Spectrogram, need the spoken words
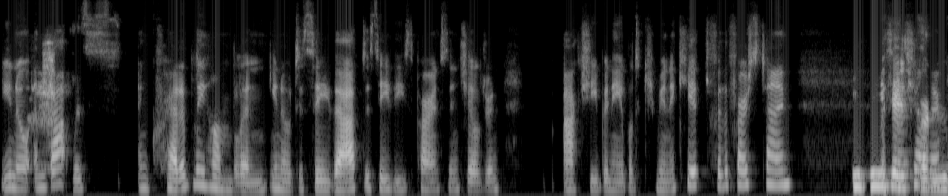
you know and that was incredibly humbling you know to see that to see these parents and children actually been able to communicate for the first time You see, with for other.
